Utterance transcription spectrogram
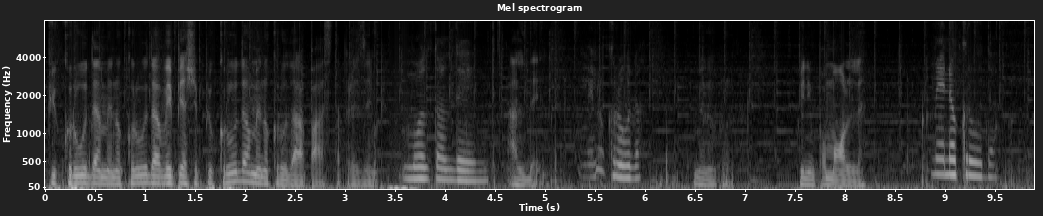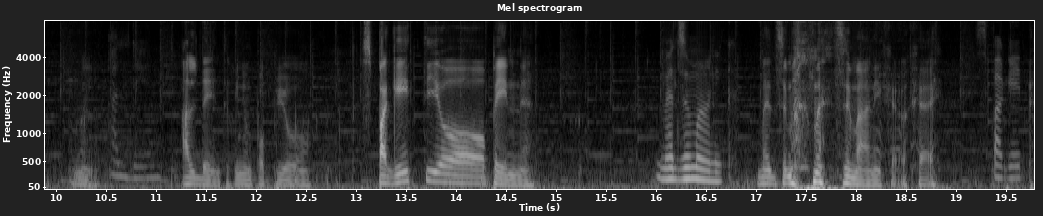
Più cruda, meno cruda? Vi piace più cruda o meno cruda la pasta, per esempio? Molto al dente. Al dente, Meno cruda. meno cruda. Quindi un po' molle. Meno cruda. Meno- Al dente. Al dente, quindi un po' più... Spaghetti o penne? Mezze maniche. Mezze, mezze maniche, ok. Spaghetti.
